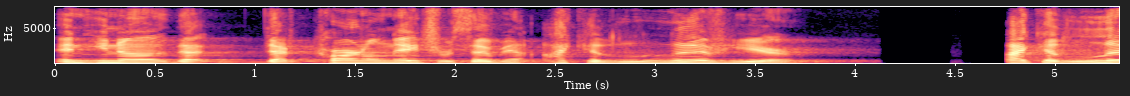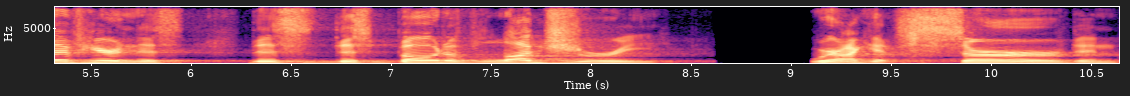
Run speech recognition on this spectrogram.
And you know, that, that carnal nature said, man, I could live here. I could live here in this, this, this boat of luxury where I get served and,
